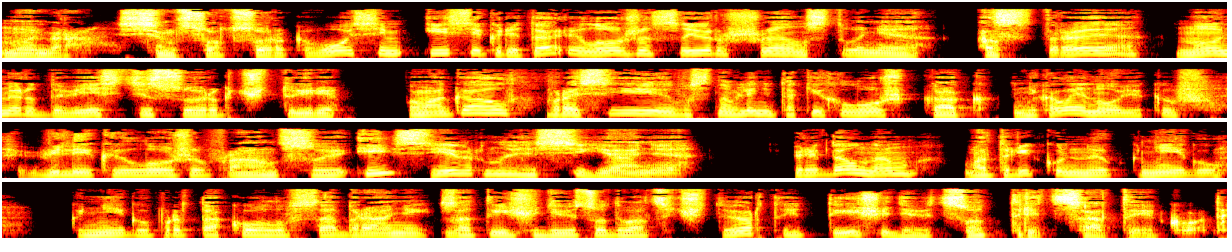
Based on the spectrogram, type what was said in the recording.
номер 748 и секретарь ложи Совершенствования Астрея номер 244. Помогал в России восстановлению таких лож, как Николай Новиков, Великая ложа Франции и Северное сияние. Передал нам матрикульную книгу, книгу протоколов собраний за 1924-1930 годы.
